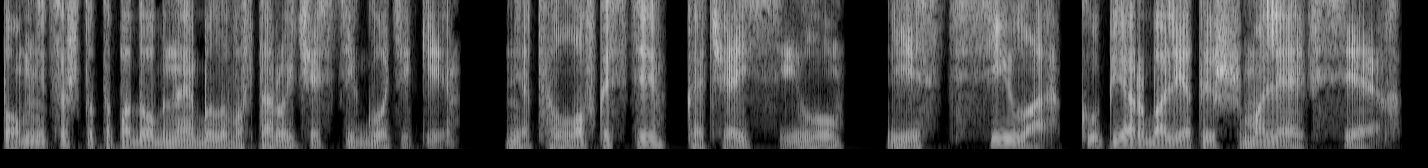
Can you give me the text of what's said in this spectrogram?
Помнится, что-то подобное было во второй части готики. Нет ловкости, качай силу. Есть сила, купи арбалет и шмаляй всех.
